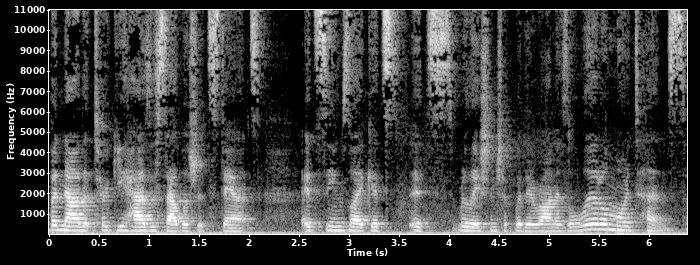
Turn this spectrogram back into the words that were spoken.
But now that Turkey has established its stance, it seems like its its relationship with Iran is a little more tense.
